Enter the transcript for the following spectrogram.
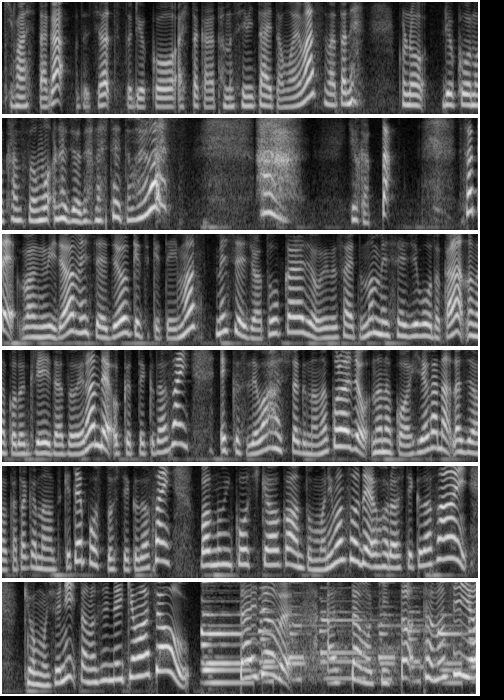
来ましたが私はちょっと旅行を明日から楽しみたいと思います。またねこの旅行の感想もラジオで話したいと思います。はあよかった。さて番組ではメッセージを受け付けています。メッセージは東海ラジオウェブサイトのメッセージボードから7個のクリエイターズを選んで送ってください。X ではハッシュタグ7個ラジオ7個はひらがなラジオはカタカナをつけてポストしてください。番組公式アカウントもありますのでフォローしてください。今日も一緒に楽しんでいきましょう。大丈夫。明日もきっと楽しいよ。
